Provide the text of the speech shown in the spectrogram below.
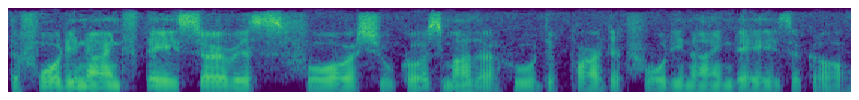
the 49th day service for Shuko's mother who departed 49 days ago.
